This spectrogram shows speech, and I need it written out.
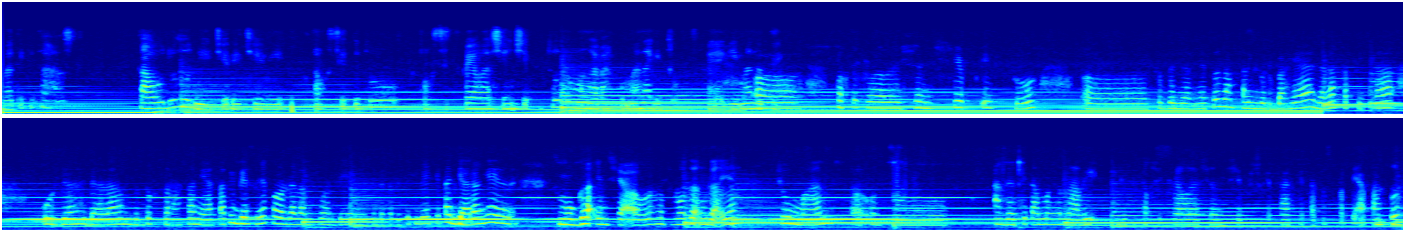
Berarti kita harus tahu dulu nih ciri-ciri toxic itu toxic relationship itu mengarah ke mana gitu. Kayak gimana uh, toxic relationship itu uh, sebenarnya itu yang paling berbahaya adalah ketika udah dalam bentuk kekerasan ya. Tapi biasanya kalau dalam keluarga yang dekat itu kita jarang ya semoga insya Allah. Semoga enggak ya. Cuman uh, untuk agar kita mengenali toxic relationship sekitar kita itu seperti apa tuh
